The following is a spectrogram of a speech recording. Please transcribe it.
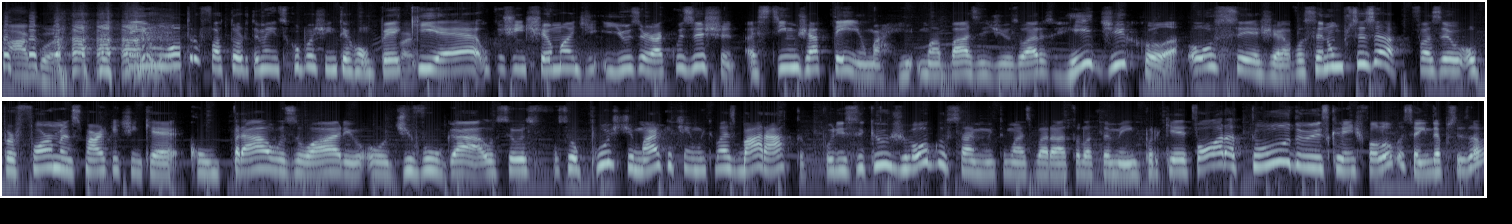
água. Tem um outro fator também, desculpa te interromper, que é o que a gente chama de user acquisition. A Steam já tem uma, uma base de usuários ridícula. Ou seja, você não precisa fazer o performance marketing, que é comprar o usuário ou divulgar. O seu, o seu push de marketing é muito mais barato. Por isso que o jogo sai muito mais barato lá também. Porque fora tudo isso que a gente falou, você ainda precisa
